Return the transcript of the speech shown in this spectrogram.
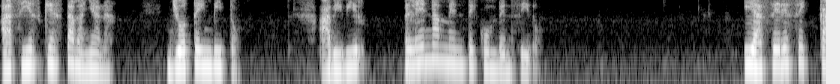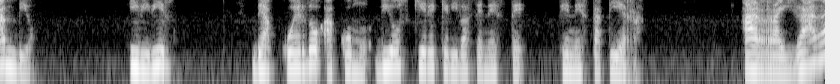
Así es que esta mañana yo te invito a vivir plenamente convencido y hacer ese cambio y vivir de acuerdo a cómo Dios quiere que vivas en, este, en esta tierra. Arraigada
